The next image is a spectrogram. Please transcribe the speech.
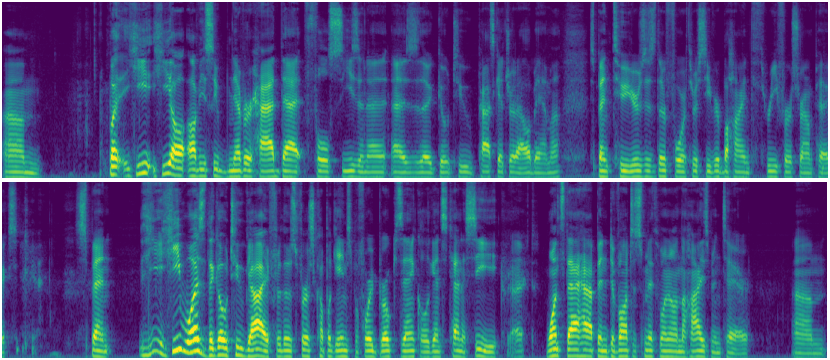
Um, but he he obviously never had that full season as the go to pass catcher at Alabama. Spent two years as their fourth receiver behind three first round picks. Spent he he was the go to guy for those first couple games before he broke his ankle against Tennessee Correct. once that happened, Devonta Smith went on the Heisman tear. Um,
